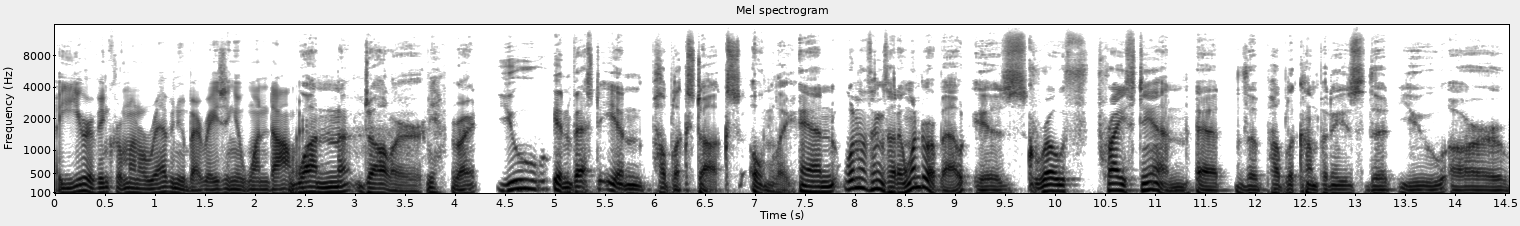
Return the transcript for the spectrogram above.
a year of incremental revenue by raising it $1. $1. Yeah. Right. You invest in public stocks only. And one of the things that I wonder about is growth priced in at the public companies that you are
